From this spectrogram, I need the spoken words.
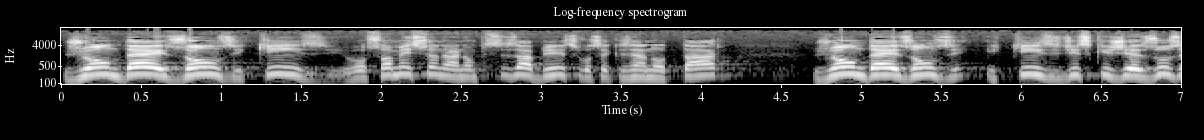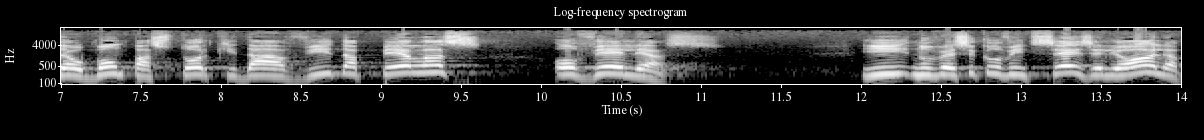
João 10, 11 15, eu vou só mencionar, não precisa abrir se você quiser anotar. João 10, 11 e 15 diz que Jesus é o bom pastor que dá a vida pelas ovelhas. E no versículo 26 ele olha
